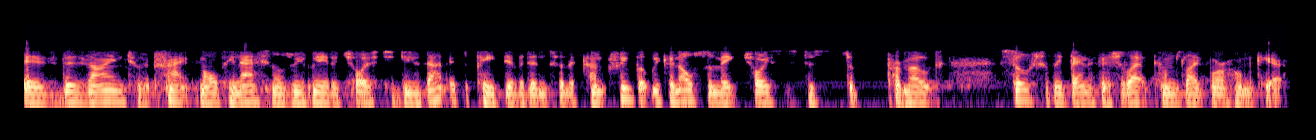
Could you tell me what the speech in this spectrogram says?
is designed to attract multinationals. We've made a choice to do that. It's paid dividends for the country, but we can also make choices to, to promote socially beneficial outcomes like more home care.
